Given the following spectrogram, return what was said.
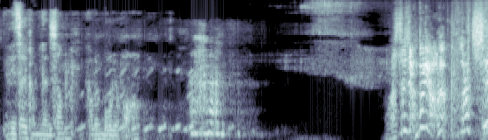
你真係咁忍心咁樣侮辱我？我是忍不了了，我去！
